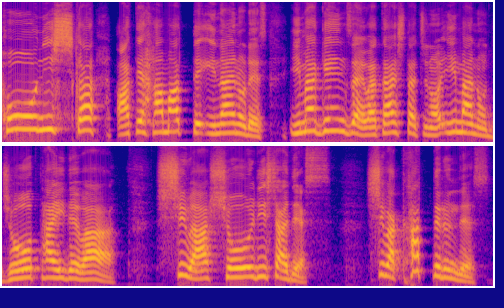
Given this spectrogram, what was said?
法にしか当てはまっていないのです。今現在私たちの今の状態では死は勝利者です。死は勝ってるんです。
